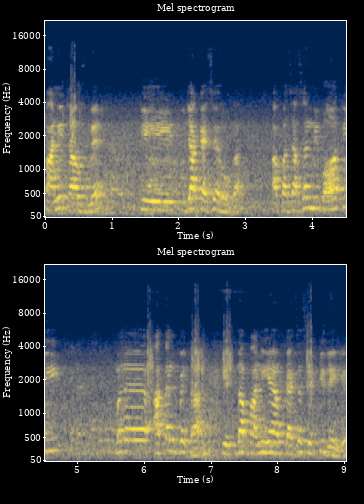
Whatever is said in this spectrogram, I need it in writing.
पानी था उसमें कि पूजा कैसे होगा? अब प्रशासन भी बहुत ही, मैंने आतंक में था कि इतना पानी है, हम कैसे सेफ्टी देंगे?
